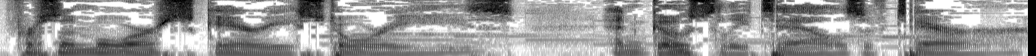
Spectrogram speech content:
for some more scary stories and ghostly tales of terror.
